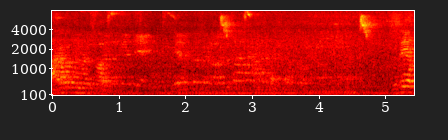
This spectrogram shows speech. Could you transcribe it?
సహకుమారాధిదేవా సంవత్సరం ఉదయం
